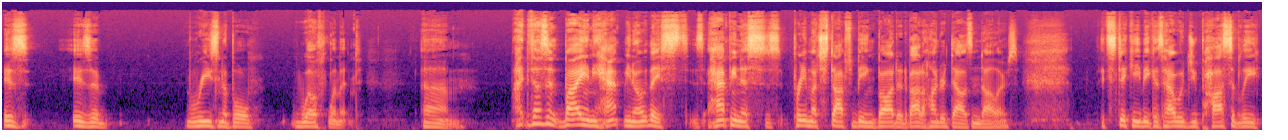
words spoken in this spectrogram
is, is a reasonable wealth limit. Um, it doesn't buy any happy. You know, they happiness pretty much stops being bought at about hundred thousand dollars. It's sticky because how would you possibly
